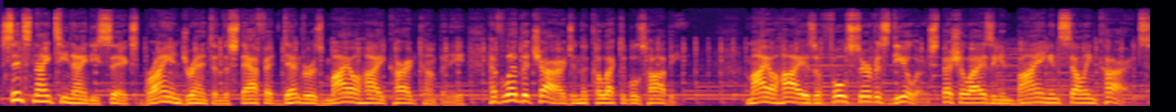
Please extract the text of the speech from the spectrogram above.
Since 1996, Brian Drent and the staff at Denver's Mile High Card Company have led the charge in the collectibles hobby. Mile High is a full service dealer specializing in buying and selling cards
